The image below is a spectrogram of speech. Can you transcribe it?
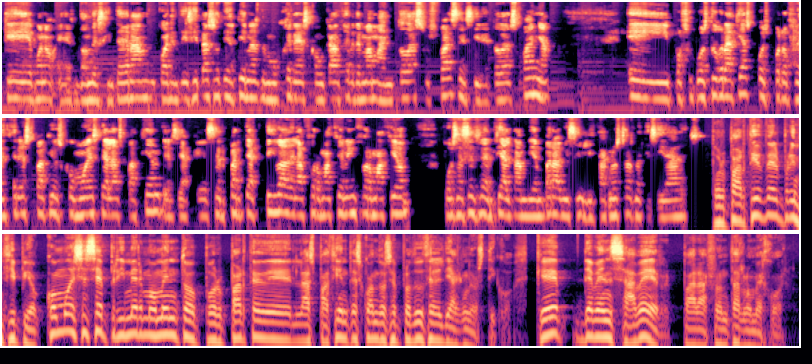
que bueno, es donde se integran 47 asociaciones de mujeres con cáncer de mama en todas sus fases y de toda España. Eh, y por supuesto, gracias pues, por ofrecer espacios como este a las pacientes, ya que ser parte activa de la formación e información pues, es esencial también para visibilizar nuestras necesidades. Por partir del principio, ¿cómo es ese primer momento por parte de las pacientes cuando se produce el diagnóstico? ¿Qué deben saber para afrontarlo mejor?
